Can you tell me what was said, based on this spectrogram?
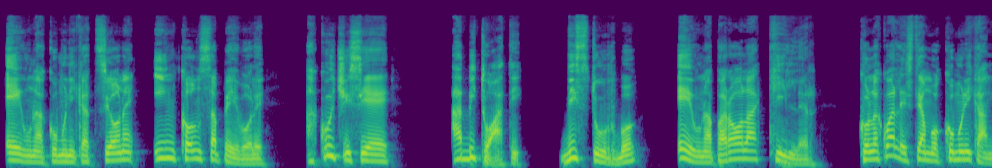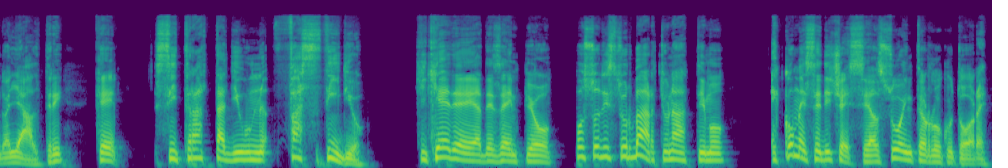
È una comunicazione inconsapevole, a cui ci si è abituati. Disturbo è una parola killer, con la quale stiamo comunicando agli altri che si tratta di un fastidio. Chi chiede, ad esempio, posso disturbarti un attimo? È come se dicesse al suo interlocutore,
